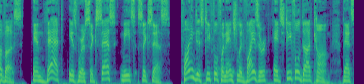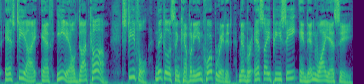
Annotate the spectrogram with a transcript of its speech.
of us. And that is where success meets success. Find a Stifel financial advisor at stifel.com. That's S-T-I-F-E-L dot com. Stifel, Nicolaus and Company Incorporated, member SIPC and NYSE.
